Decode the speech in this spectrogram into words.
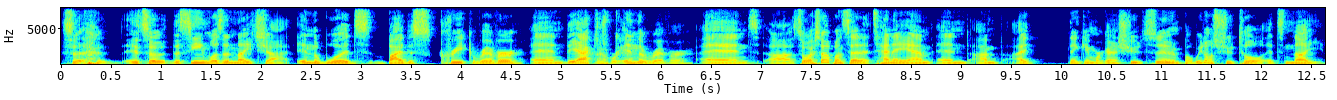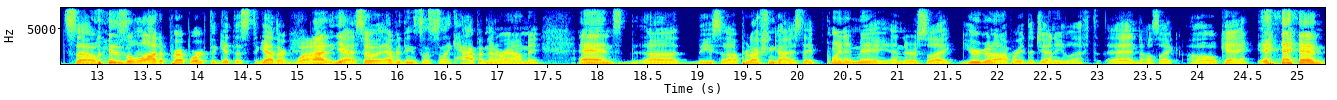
so so the scene was a night shot in the woods by this creek river, and the actors were in the river. And uh, so I show up on set at 10 a.m. and I'm I thinking we're gonna shoot soon, but we don't shoot till it's night. So there's a lot of prep work to get this together. Wow. Uh, yeah. So everything's just like happening around me, and uh, these uh, production guys they point at me and they're just like, "You're gonna operate the Genie lift," and I was like, "Okay." and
